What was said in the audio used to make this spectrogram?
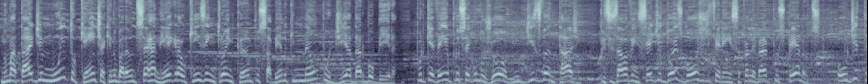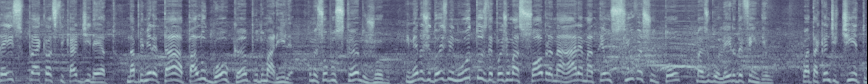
Numa tarde muito quente aqui no Barão de Serra Negra, o 15 entrou em campo sabendo que não podia dar bobeira, porque veio para o segundo jogo em desvantagem. Precisava vencer de dois gols de diferença para levar para os pênaltis ou de três para classificar direto. Na primeira etapa, alugou o campo do Marília. Começou buscando o jogo. Em menos de dois minutos, depois de uma sobra na área, Matheus Silva chutou, mas o goleiro defendeu. O atacante Tito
